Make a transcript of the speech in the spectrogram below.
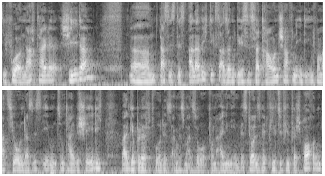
die Vor- und Nachteile schildern. Ähm, das ist das Allerwichtigste, also ein gewisses Vertrauen schaffen in die Information. Das ist eben zum Teil beschädigt, weil geblufft wurde, sagen wir es mal so, von einigen Investoren. Es wird viel zu viel versprochen.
